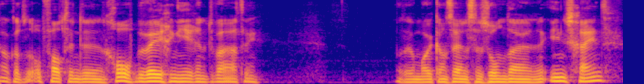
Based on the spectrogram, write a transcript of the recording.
Ook altijd opvalt in de golfbeweging hier in het water. Wat heel mooi kan zijn als de zon daarin schijnt.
